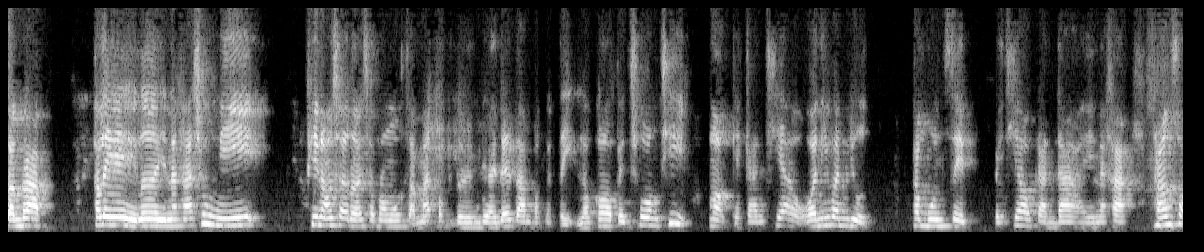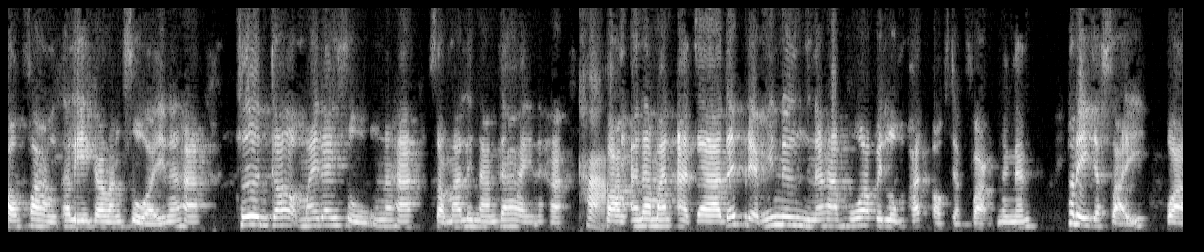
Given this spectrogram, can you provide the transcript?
สำหรับทะเลเลยนะคะ ช่วงนี้พี่น้องชาวเรือชาวประมงสามารถออกเดินเรือได้ตามปกติ แล้วก็เป็นช่วงที่เหมาะแก่การเที่ยว วันนี้วันหยุดทำบุญเสร็จไปเที่ยวกันได้นะคะ ทั้งสองฝั่งทะเลกำลังสวยนะคะ คลื่นก็ไม่ได้สูงนะคะ สามารถเล่นน้ำได้นะคะค่ะฝั่งอันดามันอาจจะได้เปรียบนิดนึงนะคะเพราะว่าเป็นลมพัดออกจากฝั่งดังนั้นทะเลจะใสกว่า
